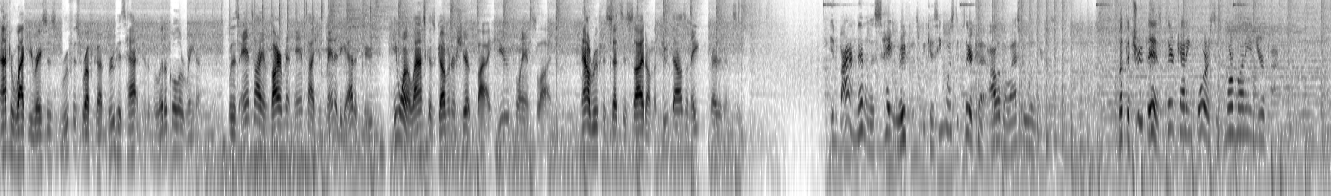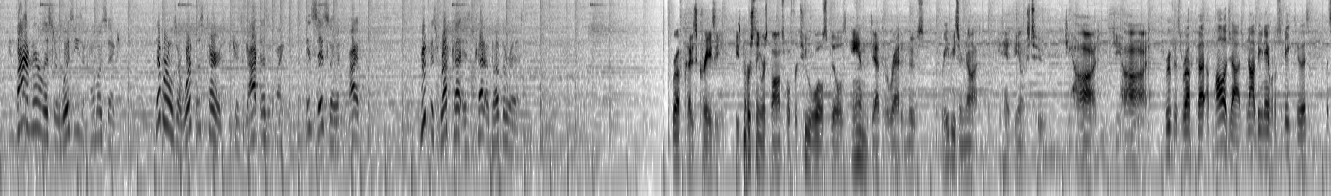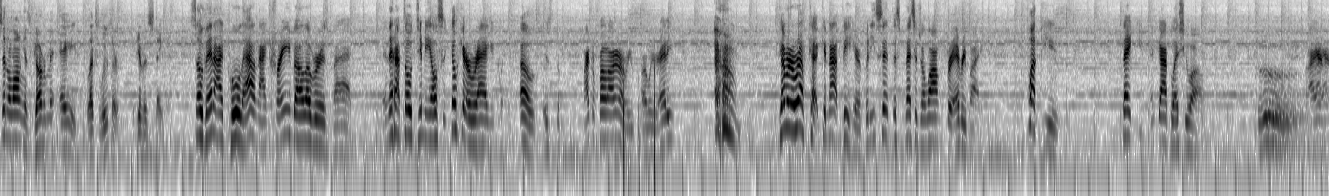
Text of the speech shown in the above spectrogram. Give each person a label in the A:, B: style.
A: After wacky races, Rufus Ruffcut threw his hat into the political arena. With his anti environment, anti humanity attitude, he won Alaska's governorship by a huge landslide. Now Rufus sets his sight on the 2008 presidency.
B: Environmentalists hate Rufus because he wants to clear cut all of Alaska wilderness. But the truth is, clear cutting forests is more money in your pocket. Environmentalists are wussies and homosexuals. Liberals are worthless turds because God doesn't like them. It says so in the Bible. Rufus Ruffcut is a cut above the rest.
C: Ruffcut is crazy. He's personally responsible for two oil spills and the death of a rabid moose. Rabies or not, it had feelings too. Jihad, jihad.
A: Rufus Ruffcut apologized for not being able to speak to us, but sent along his government aide, Lex Luthor, to give his statement.
B: So then I pulled out and I creamed all over his back. And then I told Jimmy Olsen, go get a rag and clean. Oh, is the microphone on? Are we, are we ready? Governor Ruffcut could not be here, but he sent this message along for everybody. Fuck you. Thank you, and God bless you all. Ooh, Iron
